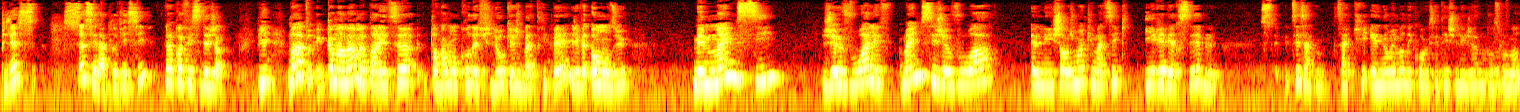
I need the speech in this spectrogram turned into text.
Puis là, ça, c'est la prophétie? La prophétie des gens. Puis moi, après, quand ma mère m'a parlé de ça pendant mon cours de philo que je battripais, j'ai fait oh mon dieu. Mais même si je vois les, même si je vois les changements climatiques irréversibles, tu sais, ça, peut- ça crée énormément d'éco-anxiété chez les jeunes en ce moment.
